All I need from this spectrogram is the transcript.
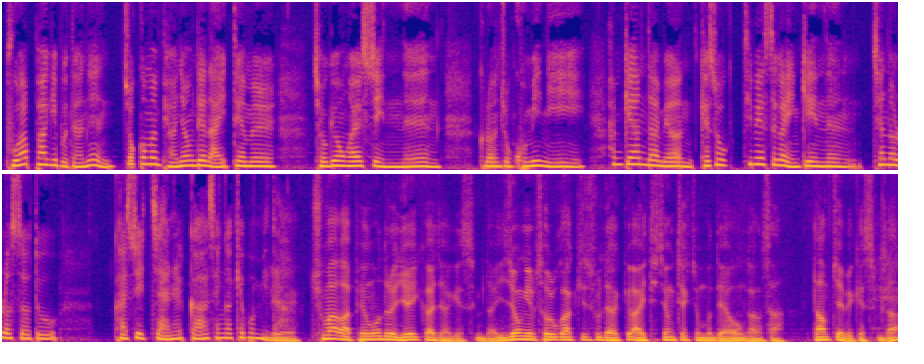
부합하기보다는 조금은 변형된 아이템을 적용할 수 있는 그런 좀 고민이 함께 한다면 계속 TBS가 인기 있는 채널로서도 갈 수 있지 않을까 생각해 봅니다. 네. 추마 가평 오늘은 여기까지 하겠습니다. 이종임 서울과학기술대학교 IT정책전문대학원 강사. 다음 주에 뵙겠습니다.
